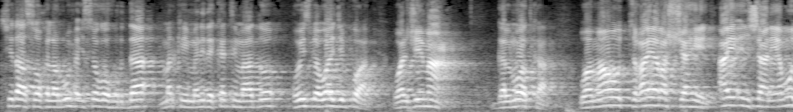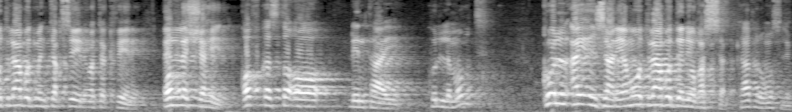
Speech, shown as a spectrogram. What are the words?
سيده سوق للروح اسوغو هردا مركي منيدا كتيمادو قويس با واجب والجماع قلموتكا وموت غير الشهيد اي انسان يموت لابد من تقصيل وتكفين الا الشهيد قف كستو دنتاي كل موت كل اي انسان يموت لابد ان يغسل كافر ومسلم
